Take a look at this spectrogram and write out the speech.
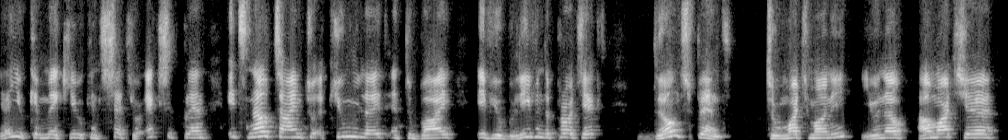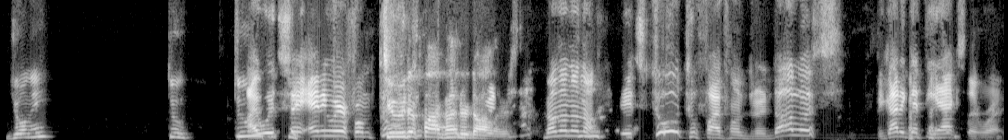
Yeah, you can make, you can set your exit plan. It's now time to accumulate and to buy. If you believe in the project, don't spend too much money. You know how much, uh, Johnny? To two. I would say anywhere from two to five hundred dollars. No, no, no, no. It's two to five hundred dollars. You got to get the accent right.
